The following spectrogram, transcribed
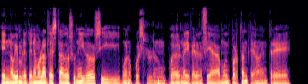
en noviembre tenemos las de Estados Unidos y bueno, pues puede haber una diferencia muy importante, ¿no? Entre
